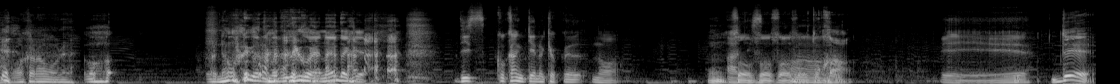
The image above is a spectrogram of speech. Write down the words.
け？分からん俺。あ名前が出てこないなんだっけ、ディスコ関係の曲のうん、あそうそうそうそううんとかえで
